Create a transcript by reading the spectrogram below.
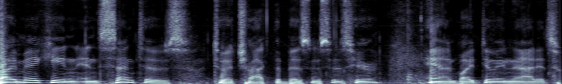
By making incentives to attract the businesses here, and by doing that, it's,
